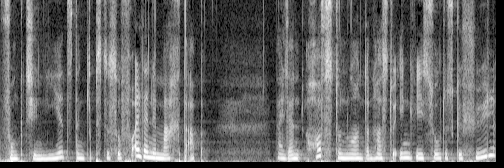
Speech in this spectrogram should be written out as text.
funktioniert dann gibst du so voll deine Macht ab. Weil dann hoffst du nur und dann hast du irgendwie so das Gefühl,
